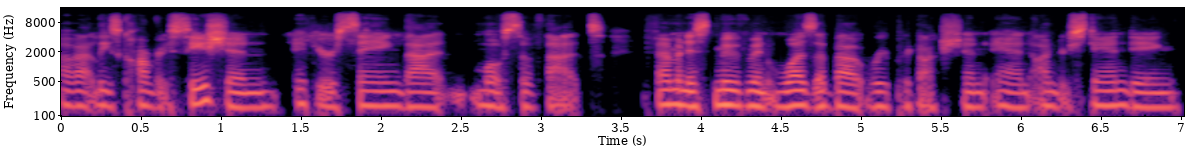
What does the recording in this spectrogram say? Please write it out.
of at least conversation if you're saying that most of that feminist movement was about reproduction and understanding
